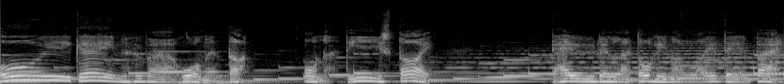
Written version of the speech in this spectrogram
Oikein hyvää huomenta. On tiistai. Täydellä tohinalla eteenpäin.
